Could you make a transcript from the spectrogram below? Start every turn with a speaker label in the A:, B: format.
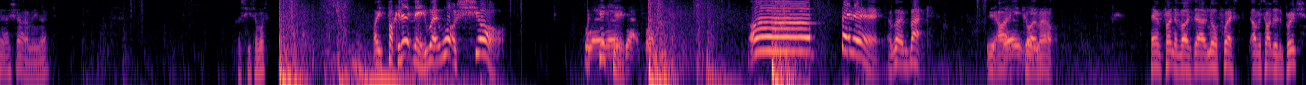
A: take shot at me, man. I see someone. Oh, you fucking hit me! Wait, what a shot! What
B: Where,
A: dickhead!
B: that from?
A: Oh, Bennett! I got him back. Yeah, I actually got him out. They're in front of us, uh, northwest, other side of the bridge.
